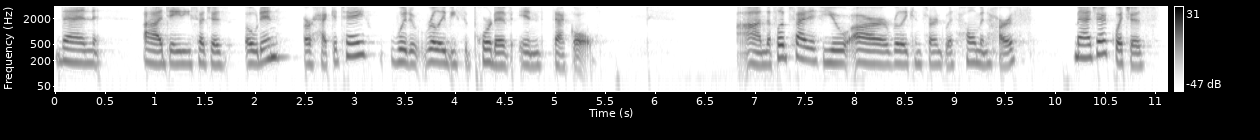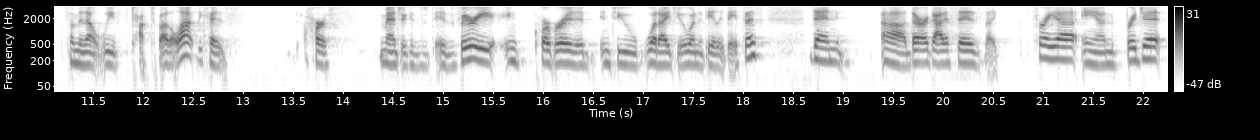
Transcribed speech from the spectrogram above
then uh, deities such as Odin or Hecate would really be supportive in that goal. On the flip side, if you are really concerned with home and hearth magic, which is something that we've talked about a lot because hearth magic is, is very incorporated into what I do on a daily basis, then uh, there are goddesses like Freya and Bridget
